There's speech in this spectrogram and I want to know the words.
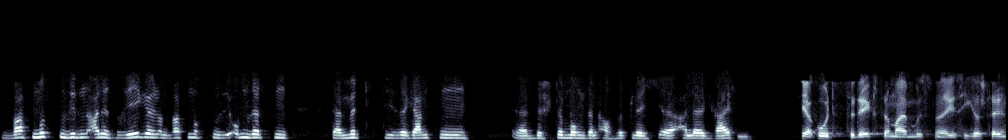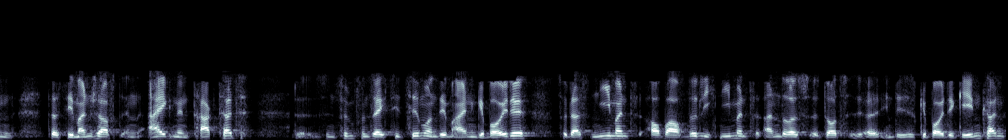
was mussten Sie denn alles regeln und was mussten Sie umsetzen, damit diese ganzen äh, Bestimmungen dann auch wirklich äh, alle greifen? Ja gut, zunächst einmal mussten wir sicherstellen, dass die Mannschaft einen eigenen Trakt hat es sind 65 Zimmer in dem einen Gebäude, sodass niemand, aber auch wirklich niemand anderes dort äh, in dieses Gebäude gehen kann.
